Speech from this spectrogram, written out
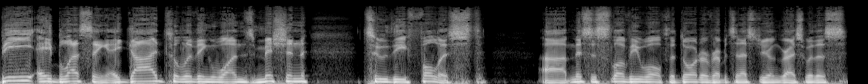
Be a Blessing, a guide to living one's mission to the fullest. Uh, Mrs. Slovy Wolf, the daughter of Rebbitzin Esther Jungreis, with us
